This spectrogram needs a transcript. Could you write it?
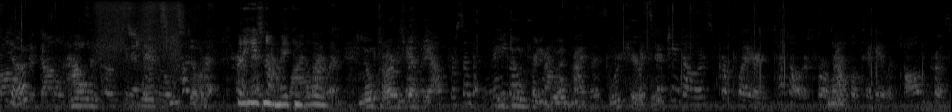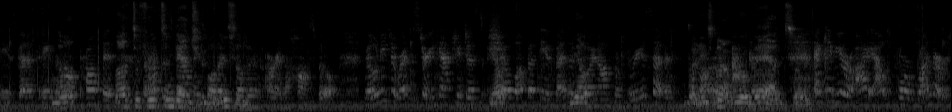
Ronald Yeah. McDonald Well, House is hosting an sweets annual and stuff. But he's not making it work. no carbs, but Family out for some he's doing pretty good. We're careful. It's fifteen dollars per player and ten dollars for a Yeah. raffle ticket with all the proceeds benefiting the No, nonprofit Lots of fruits and families while their children are in the hospital. No need to register. You can actually just Yep. show up at the event. It's Yep. going on from three to seven But it's tomorrow not real afternoon. bad, so. And keep your eye out for runners.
